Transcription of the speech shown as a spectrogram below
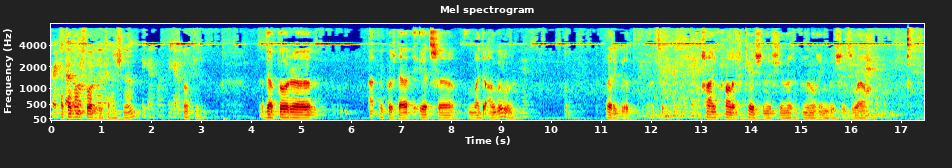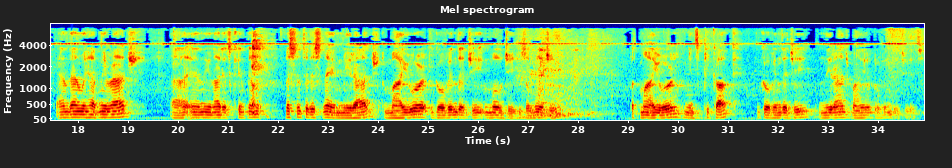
Hát van fordítás, nem? Igen, igen. Oké. Okay. De akkor, mikor te értsz uh, magyar angolul? Very good. That's a high qualification if you know, English as well. And then we have Niraj uh, in the United Kingdom. Listen to this name, Niraj Mayur Govindaji Mulji. He's a Mulji. But Mayur means peacock, Govindaji, Niraj Mayur Govindaji.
